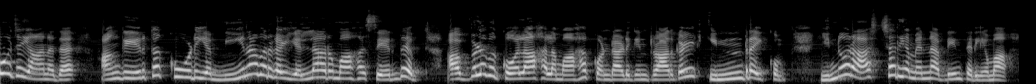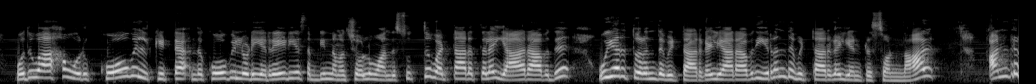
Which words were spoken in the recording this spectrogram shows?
பூஜையானதை அங்க இருக்கக்கூடிய மீனவர்கள் எல்லாருமாக சேர்ந்து அவ்வளவு கோலாகலமாக கொண்டாடுகின்றார்கள் இன்றைக்கும். இன்னொரு ஆச்சரியம் என்ன அப்படின்னு தெரியுமா? பொதுவாக ஒரு கோவில் கிட்ட அந்த கோவிலுடைய ரேடியஸ் அப்படின்னு நம்ம சொல்லுவோம். அந்த சுத்து வட்டாரத்தில் யாராவது உயர் துறந்து விட்டார்கள் யாராவது இறந்து விட்டார்கள் என்று சொன்னால் அன்று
